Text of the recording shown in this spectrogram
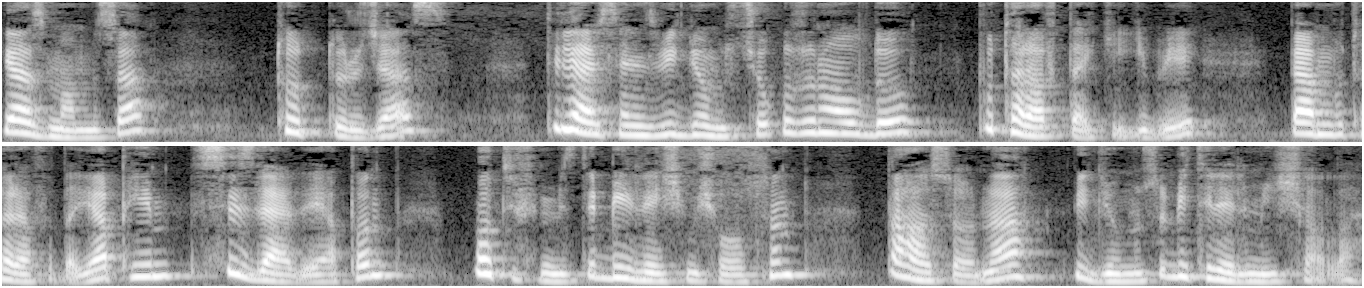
yazmamıza tutturacağız. Dilerseniz videomuz çok uzun oldu. Bu taraftaki gibi ben bu tarafı da yapayım. Sizler de yapın. Motifimiz de birleşmiş olsun. Daha sonra videomuzu bitirelim inşallah.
